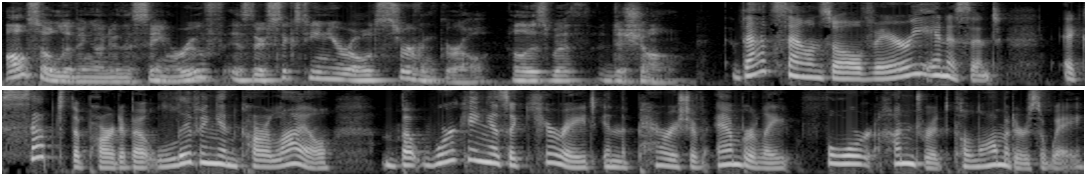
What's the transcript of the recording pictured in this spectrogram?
Also living under the same roof is their 16 year old servant girl, Elizabeth Deschamps. That sounds all very innocent, except the part about living in Carlisle, but working as a curate in the parish of Amberley, 400 kilometers away.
